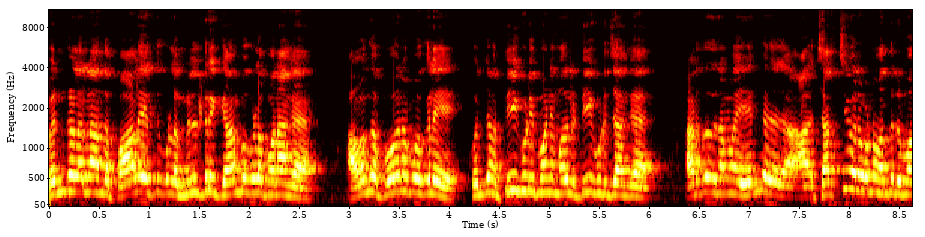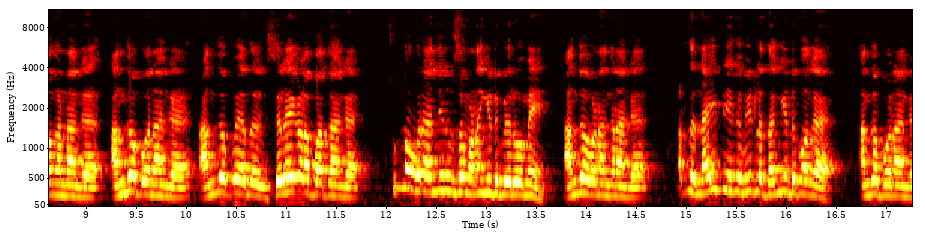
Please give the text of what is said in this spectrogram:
பெண்கள் எல்லாம் அந்த பாளையத்துக்குள்ள மிலிட்ரி கேம்புக்குள்ளே போனாங்க. அவங்க போன போக்கிலே கொஞ்சம் டீ குடிப்போனே முதல்ல டீ குடித்தாங்க அடுத்தது நம்ம எங்கே சர்ச்சு வர ஒன்று வந்துட்டு போங்கன்னாங்க. அங்கே போனாங்க. அங்கே போய் அந்த சிலைகளை பார்த்தாங்க. சும்மா ஒரு அஞ்சு நிமிஷம் வணங்கிட்டு போயிடுவோமே அங்கே வணங்குனாங்க. அடுத்து நைட்டு எங்கள் வீட்டில் தங்கிட்டு போங்க. அங்கே போனாங்க.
